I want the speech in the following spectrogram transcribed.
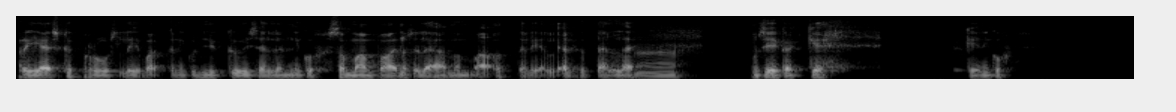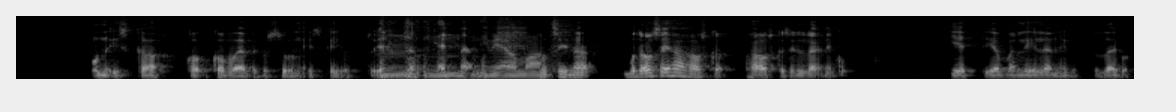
pärjäisikö Bruce Lee vaikka niin kuin nykyiselle niin kuin samanpainoiselle MMA-ottelijalle ja niin kuin tälleen. Mm. Siihen kaikkea, kaikkea niin kuin sun iskaa ko- kovempi kuin sun iska juttuja. Mm, mm, nimenomaan. Mutta siinä, mutta on se ihan hauska, hauska silleen, niin kuin, miettiä välillä, niin kuin, tulee, kun,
